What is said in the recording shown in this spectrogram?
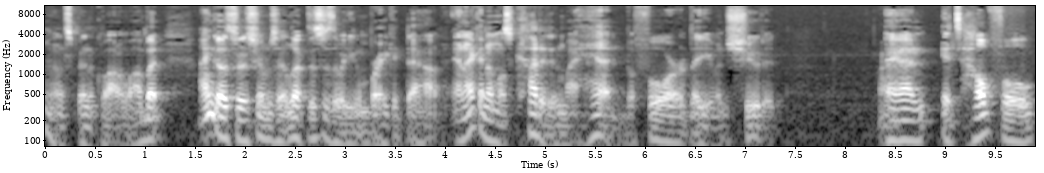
you know, it's been quite a while, but I can go through this room and say, look, this is the way you can break it down. And I can almost cut it in my head before they even shoot it. Right. And it's helpful,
